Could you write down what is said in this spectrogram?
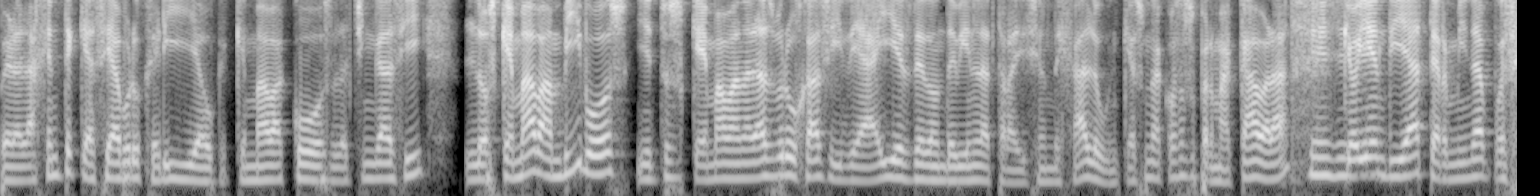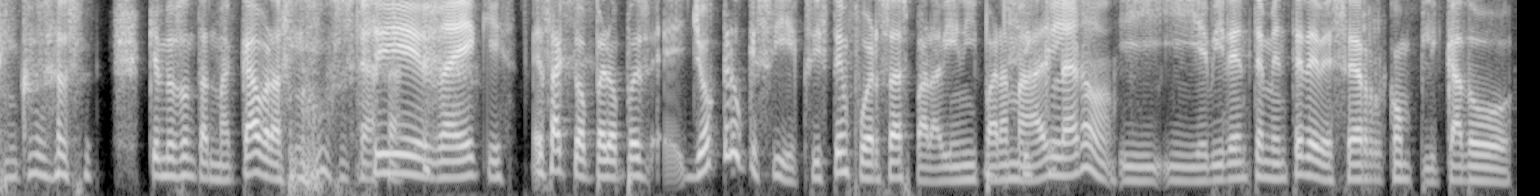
pero la gente que hacía brujería o que quemaba cosas, la chingada así, los quemaban vivos y entonces quemaban a las brujas y de ahí es de donde viene la tradición de Halloween, que es una cosa súper macabra. Sí, sí. que hoy en día termina pues en cosas que no son tan macabras, ¿no? O sea, Sí, o sea, X. Exacto, pero pues eh, yo creo que sí, existen fuerzas para bien y para mal. claro. Y, y evidentemente debe ser complicado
